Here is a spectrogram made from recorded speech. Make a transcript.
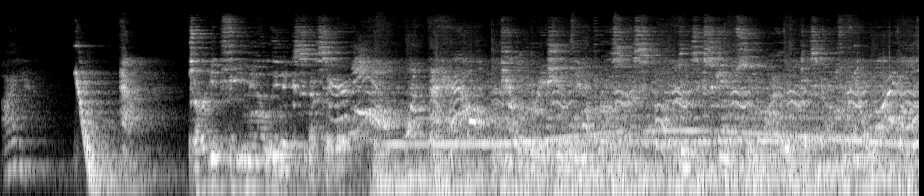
I. Target female inaccessible. Oh, what the hell? Calibration in process. Please excuse some mild discomfort. Why,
